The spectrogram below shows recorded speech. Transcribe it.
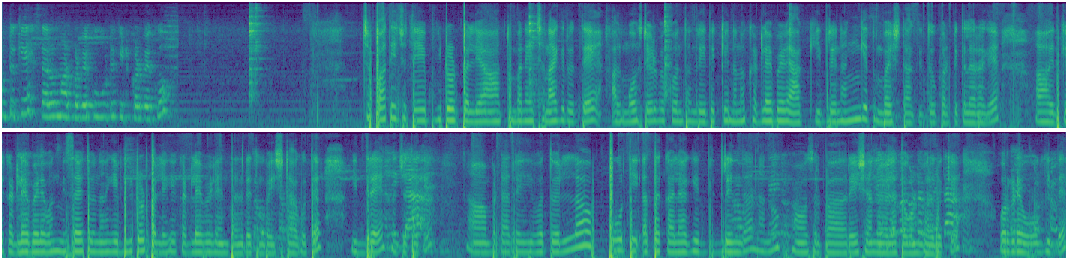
ಊಟಕ್ಕೆ ಸರ್ವ್ ಮಾಡ್ಕೊಡ್ಬೇಕು, ಊಟಕ್ಕೆ ಇಟ್ಕೊಡ್ಬೇಕು. ಚಪಾತಿ ಜೊತೆ ಬೀಟ್ರೋಟ್ ಪಲ್ಯ ತುಂಬಾ ಚೆನ್ನಾಗಿರುತ್ತೆ. ಆಲ್ಮೋಸ್ಟ್ ಹೇಳಬೇಕು ಅಂತಂದರೆ ಇದಕ್ಕೆ ನಾನು ಕಡಲೆಬೇಳೆ ಹಾಕಿದರೆ ನನಗೆ ತುಂಬ ಇಷ್ಟ ಆಗ್ತಿತ್ತು ಪರ್ಟಿಕ್ಯುಲರಾಗಿ ಇದಕ್ಕೆ ಕಡಲೆಬೇಳೆ ಒಂದು ಮಿಸ್ ಆಯಿತು. ನನಗೆ ಬೀಟ್ರೋಟ್ ಪಲ್ಯಗೆ ಕಡಲೆಬೇಳೆ ಅಂತಂದರೆ ತುಂಬ ಇಷ್ಟ ಆಗುತ್ತೆ. ಇದ್ದರೆ ಜೊತೆಗೆ. ಬಟ್ ಆದರೆ ಇವತ್ತು ಎಲ್ಲ ಪೂರ್ತಿ ಹತ್ತ ಖಾಲಿ ಆಗಿದ್ದರಿಂದ ನಾನು ಸ್ವಲ್ಪ ರೇಷನ್ ಎಲ್ಲ ತೊಗೊಂಡು ಬರೋದಕ್ಕೆ ಹೊರಗಡೆ ಹೋಗಿದ್ದೆ.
